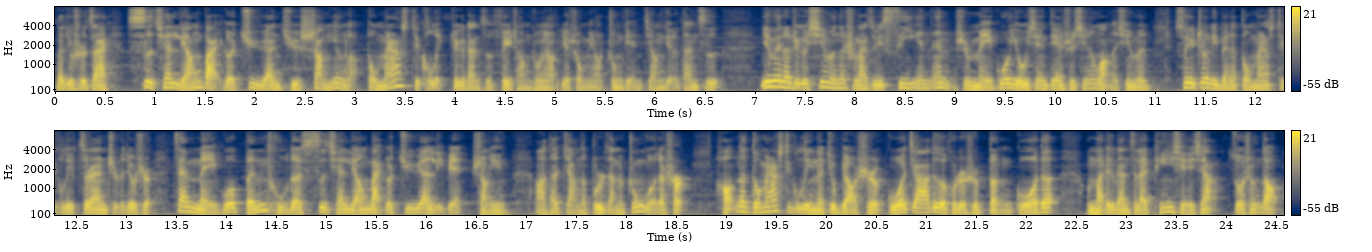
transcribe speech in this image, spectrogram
那就是在四千两百个剧院去上映了。domestically 这个单词非常重要，也是我们要重点讲解的单词。因为呢，这个新闻呢是来自于 CNN，是美国有线电视新闻网的新闻，所以这里边的 domestically 自然指的就是在美国本土的四千两百个剧院里边上映啊。它讲的不是咱们中国的事儿。好，那 domestically 呢就表示国家的或者是本国的。我们把这个单词来拼写一下，左声道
